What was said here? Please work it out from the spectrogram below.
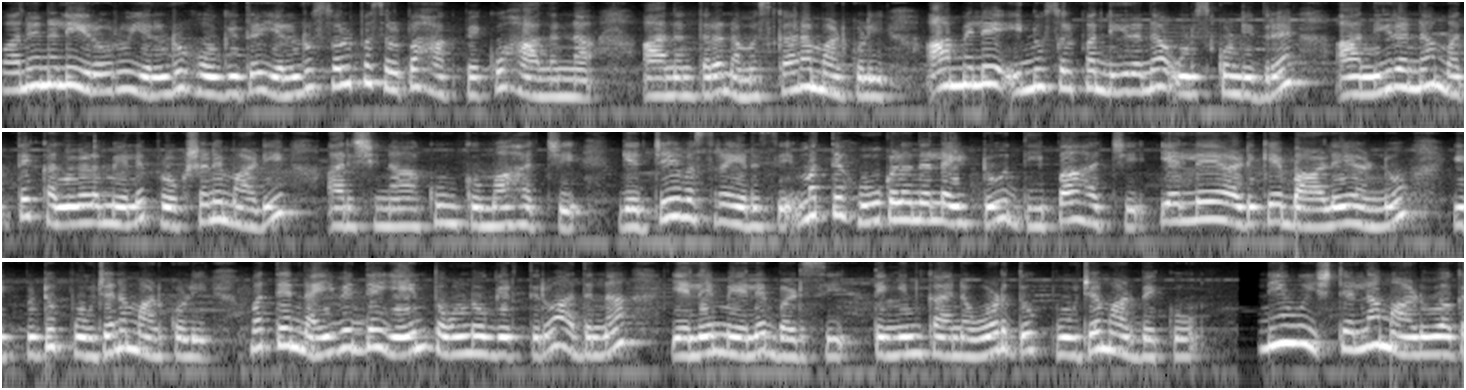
ಮನೆಯಲ್ಲಿ ಇರೋರು ಎಲ್ಲರೂ ಹೋಗಿದ್ರೆ ಎಲ್ಲರೂ ಸ್ವಲ್ಪ ಸ್ವಲ್ಪ ಹಾಕಬೇಕು ಹಾಲನ್ನು. ಆನಂತರ ನಮಸ್ಕಾರ ಮಾಡ್ಕೊಳ್ಳಿ. ಆಮೇಲೆ ಇನ್ನೂ ಸ್ವಲ್ಪ ನೀರನ್ನು ಉಳಿಸ್ಕೊಂಡಿದ್ರೆ ಆ ನೀರನ್ನು ಮತ್ತೆ ಕಲ್ಲುಗಳ ಮೇಲೆ ಪ್ರೋಕ್ಷಣೆ ಮಾಡಿ ಅರಿಶಿನ, ಕುಂಕುಮ ಹಚ್ಚಿ, ಗೆಜ್ಜೆ ವಸ್ತ್ರ ಎರಿಸಿ, ಮತ್ತೆ ಹೂಗಳನ್ನೆಲ್ಲ ಇಟ್ಟು ದೀಪ ಹಚ್ಚಿ, ಎಲೆ, ಅಡಿಕೆ, ಬಾಳೆಹಣ್ಣು ಇಟ್ಬಿಟ್ಟು ಪೂಜೆನ ಮಾಡ್ಕೊಳ್ಳಿ. ಮತ್ತೆ ನೈವೇದ್ಯ ಏನು ತೊಗೊಂಡೋಗಿರ್ತೀರೋ ಅದನ್ನು ಎಲೆ ಮೇಲೆ ಬಡಿಸಿ, ತೆಂಗಿನಕಾಯಿನ ಒಡೆದು ಪೂಜೆ ಮಾಡಬೇಕು. ನೀವು ಇಷ್ಟೆಲ್ಲ ಮಾಡುವಾಗ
